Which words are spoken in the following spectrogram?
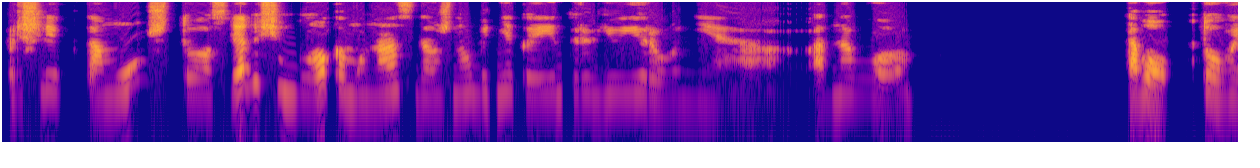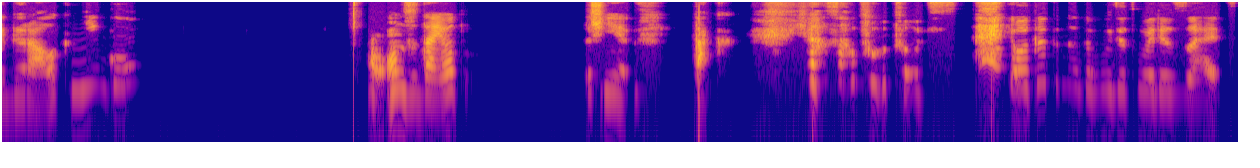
пришли к тому, что следующим блоком у нас должно быть некое интервьюирование одного того, кто выбирал книгу. Он задает, точнее, так, я запуталась. И вот это надо будет вырезать.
